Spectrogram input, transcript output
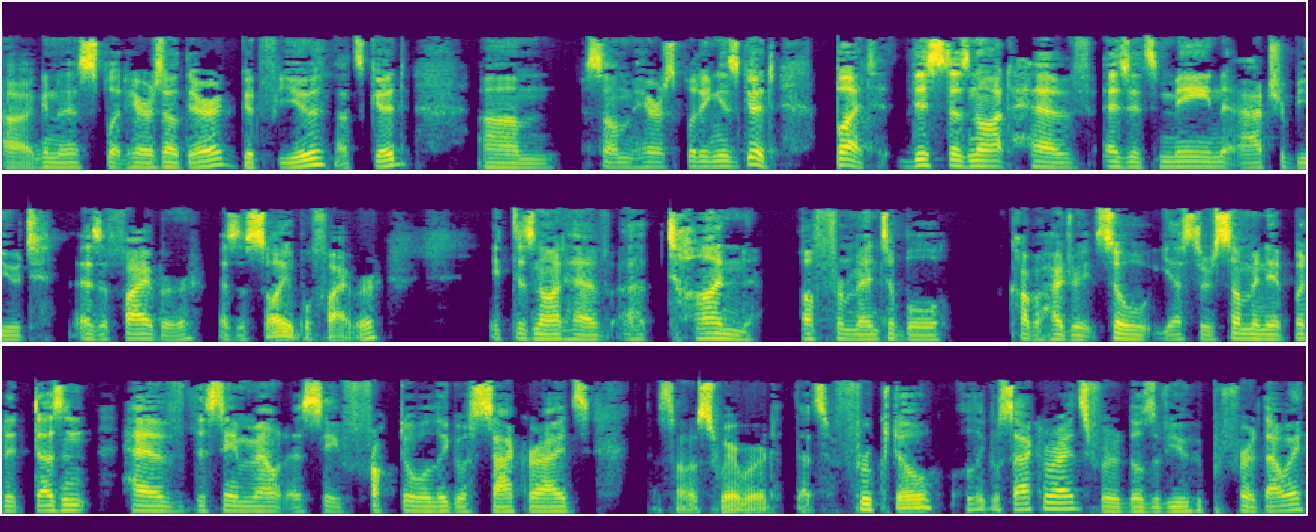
uh, going to split hairs out there, good for you. That's good. Um, some hair splitting is good, but this does not have as its main attribute as a fiber, as a soluble fiber. It does not have a ton of fermentable carbohydrate. So yes, there's some in it, but it doesn't have the same amount as say fructooligosaccharides. That's not a swear word. That's fructooligosaccharides for those of you who prefer it that way.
